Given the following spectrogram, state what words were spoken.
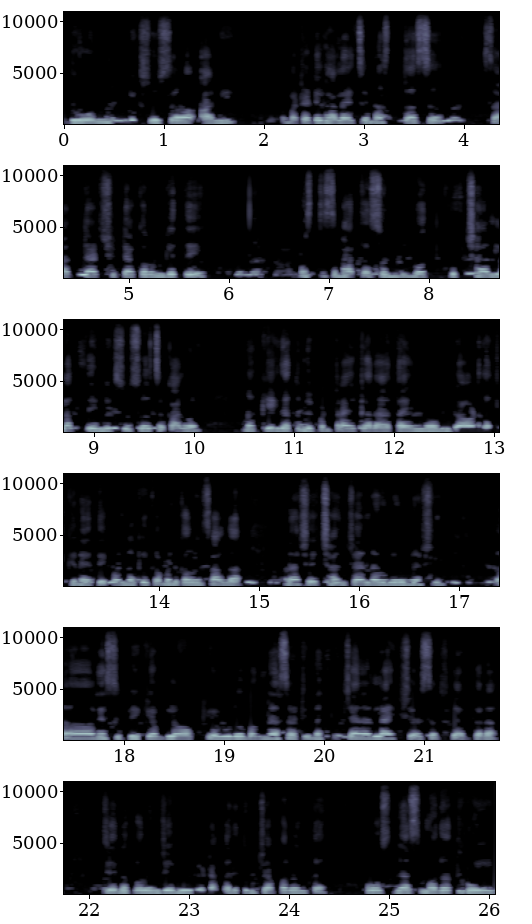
धुवून मिक्स उसळ आणि बटाटे घालायचे मस्त असं सात ते आठ शिट्ट्या करून घेते. मस्त असं भातासोबत खूप छान लागते मिक्स उसळचं कालवण. नक्की एकदा तुम्ही पण ट्राय करा ताई व्हिडिओ आवडतात की नाही ते पण नक्की कमेंट करून सांगा. आणि असे छान छान नवीन नवीन अशी रेसिपी किंवा ब्लॉग किंवा व्हिडिओ बघण्यासाठी नक्की चॅनल लाईक शेअर सबस्क्राईब करा. जेणेकरून जे व्हिडिओ टाकायचे तुमच्यापर्यंत पोहोचण्यास मदत होईल.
